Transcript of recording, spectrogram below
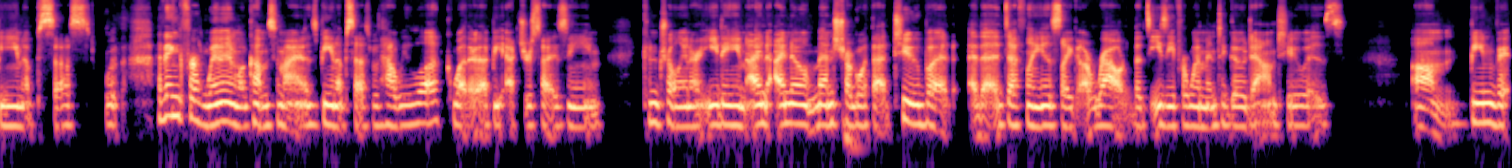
being obsessed with. I think for women, what comes to mind is being obsessed with how we look, whether that be exercising, controlling our eating. I, I know men struggle with that too, but that definitely is like a route that's easy for women to go down to is um, being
